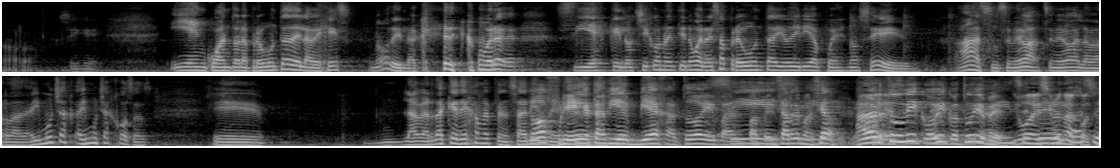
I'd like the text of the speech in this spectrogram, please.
la verdad. Así que. Y en cuanto a la pregunta de la vejez, ¿no? De la que, de cómo era. Si es que los chicos no entienden. Bueno, esa pregunta yo diría, pues, no sé. Ah, se me va, se me va, la verdad. Hay muchas, hay muchas cosas. Eh, la verdad que déjame pensar. No, me- friegue, estás bien vieja tú ahí para Sí, pensar sí. demasiado. A ver tú, Vico, Vico, tú dime. Yo voy a decir una cosa.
